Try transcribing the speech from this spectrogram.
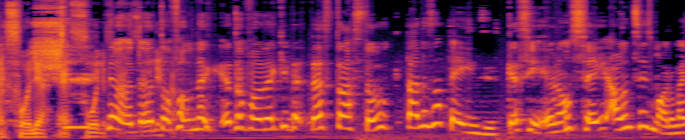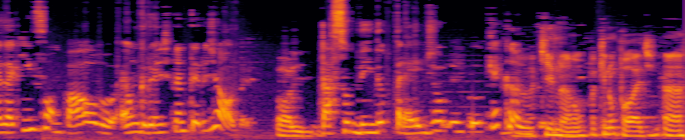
é folha, é folha. Não, eu tô, eu folha, tô falando aqui, eu tô falando aqui da, da situação que tá nos apêndices. Porque assim, eu não sei aonde vocês moram, mas aqui em São Paulo é um grande canteiro de obra. Olha. Tá subindo prédio em tudo que é canto. Aqui não, aqui não pode. Ah.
